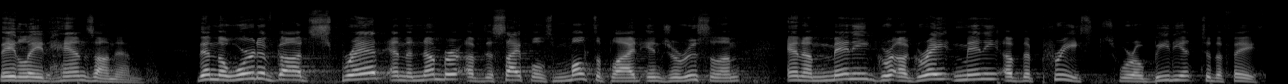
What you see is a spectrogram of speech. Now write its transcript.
they laid hands on them. Then the word of God spread, and the number of disciples multiplied in Jerusalem, and a, many, a great many of the priests were obedient to the faith.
